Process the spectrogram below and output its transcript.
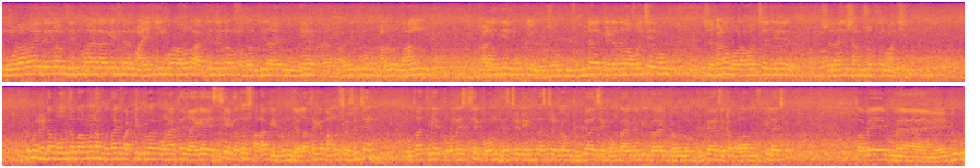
মোড়ানোয় দেখলাম দিন কয়েক আগে এখানে মাইকিং করা হলো। আজকে দেখলাম শতাব্দী রায়ের মুখে কালো, লাল কালি দিয়ে মুখে, ছবি- ছবিটা কেটে দেওয়া হয়েছে এবং সেখানে বলা হচ্ছে যে সেলাইন সাংসদকে মানছি। দেখুন, এটা বলতে পারব না কোথায় পার্টিকুলার কোন একটা জায়গায় এসছে। এটা তো সারা বীরভূম জেলা থেকে মানুষ এসেছেন। কোথা থেকে কোন এসছে, কোন ভেস্টেড ইন্টারেস্টেড লোক ঢুকে আছে, কোন রাজনৈতিক দলের লোক ঢুকে আছে, এটা বলা মুশকিল আছে। তবে এটুকু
